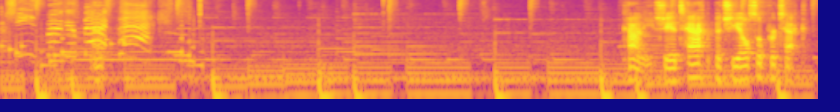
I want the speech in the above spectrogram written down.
Cheeseburger backpack. Connie, she attack, but she also protect.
